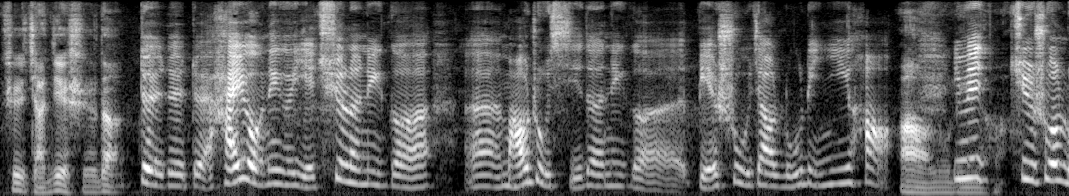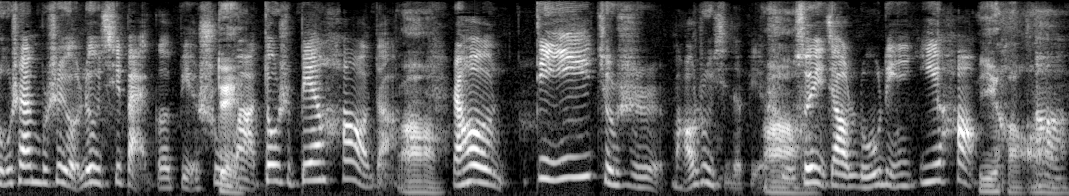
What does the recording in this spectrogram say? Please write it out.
这是蒋介石的对对对，还有那个也去了那个呃毛主席的那个别墅叫庐陵一号，啊，因为据说庐山不是有六七百个别墅嘛，都是编号的。啊然后第一就是毛主席的别墅，啊所以叫庐陵一号。一号啊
